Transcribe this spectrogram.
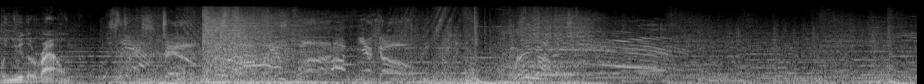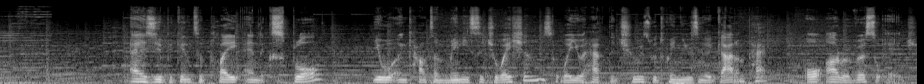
win you the round. As you begin to play and explore, you will encounter many situations where you have to choose between using a guard impact or a reversal edge.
